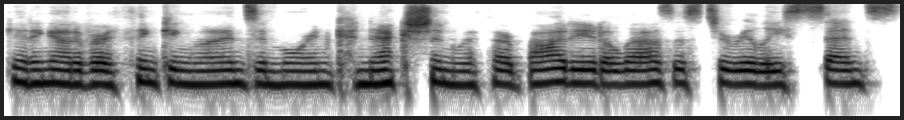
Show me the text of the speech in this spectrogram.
getting out of our thinking minds and more in connection with our body. It allows us to really sense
